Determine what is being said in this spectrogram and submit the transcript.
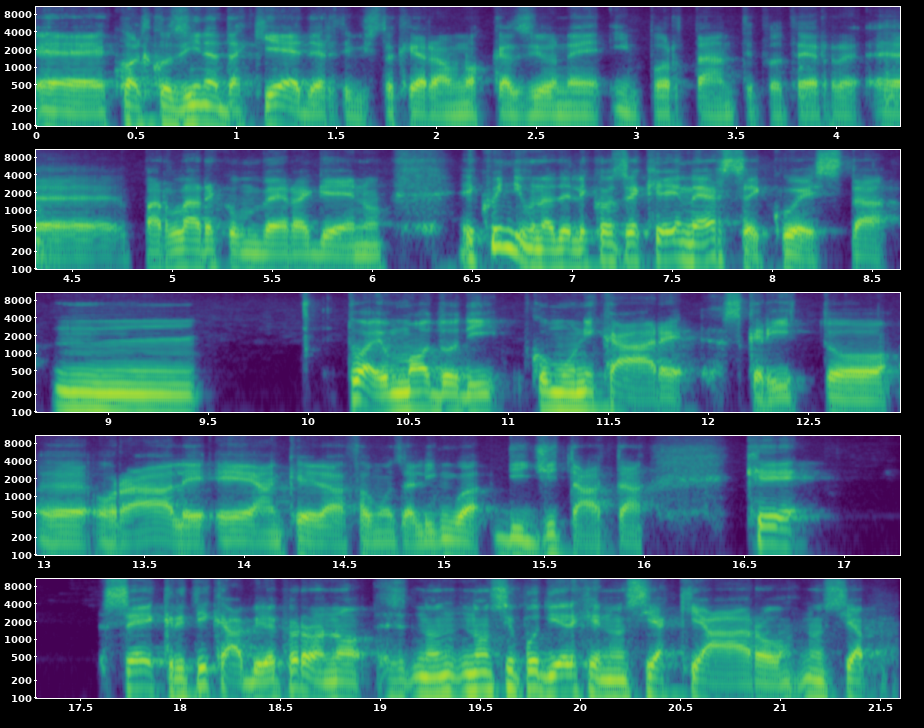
eh, qualcosina da chiederti, visto che era un'occasione importante poter eh, parlare con Vera Gheno. E quindi una delle cose che è emersa è questa. Mm, tu hai un modo di comunicare scritto, eh, orale e anche la famosa lingua digitata che se è criticabile, però no, non, non, si può dire che non sia chiaro, non sia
